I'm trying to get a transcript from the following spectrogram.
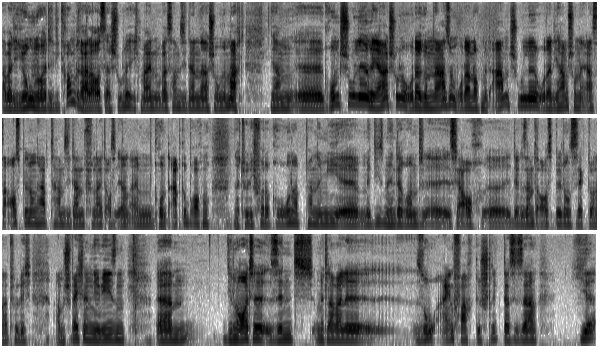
Aber die jungen Leute, die kommen gerade aus der Schule, ich meine, was haben sie dann da schon gemacht? Die haben äh, Grundschule, Realschule oder Gymnasium Gymnasium oder noch mit Abendschule oder die haben schon eine erste Ausbildung gehabt, haben sie dann vielleicht aus irgendeinem Grund abgebrochen. Natürlich vor der Corona-Pandemie äh, mit diesem Hintergrund äh, ist ja auch äh, der gesamte Ausbildungssektor natürlich am Schwächeln gewesen. Ähm, die Leute sind mittlerweile so einfach gestrickt, dass sie sagen, hier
